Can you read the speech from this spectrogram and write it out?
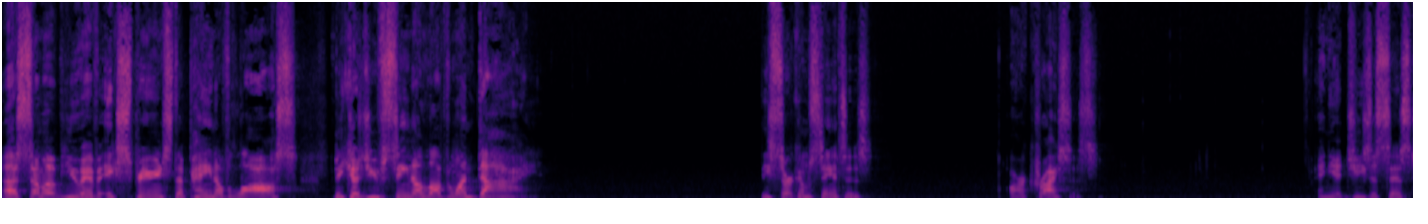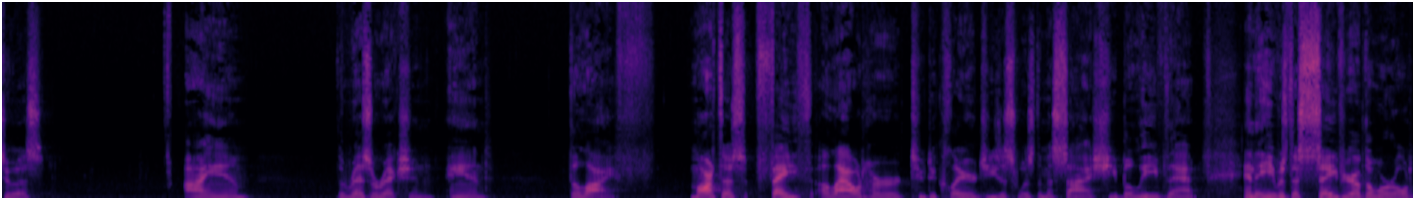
Uh, some of you have experienced the pain of loss because you've seen a loved one die. These circumstances are a crisis. And yet Jesus says to us, I am the resurrection and the life. Martha's faith allowed her to declare Jesus was the Messiah. She believed that and that he was the Savior of the world.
